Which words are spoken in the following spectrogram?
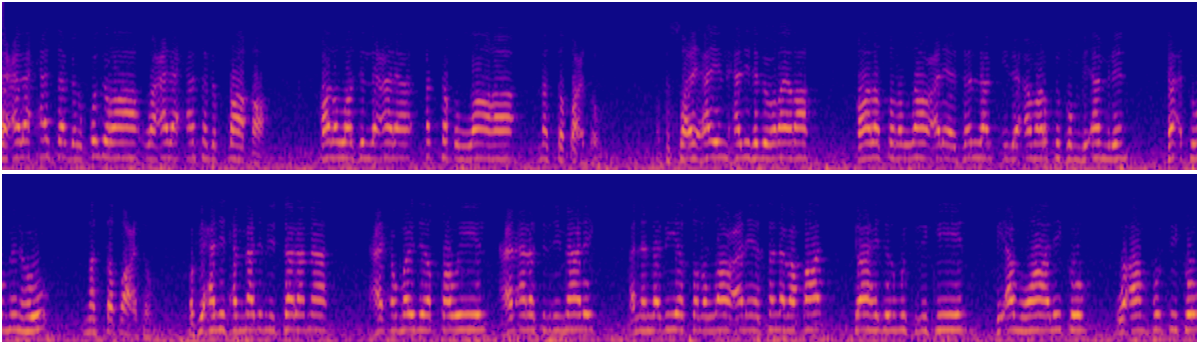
على حسب القدرة وعلى حسب الطاقة. قال الله جل وعلا فاتقوا الله ما استطعتم. وفي الصحيحين من حديث أبي هريرة قال صلى الله عليه وسلم إذا أمرتكم بأمر فأتوا منه ما استطعتم. وفي حديث حماد بن سلمة عن حميد الطويل عن أنس بن مالك أن النبي صلى الله عليه وسلم قال شاهدوا المشركين بأموالكم وأنفسكم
